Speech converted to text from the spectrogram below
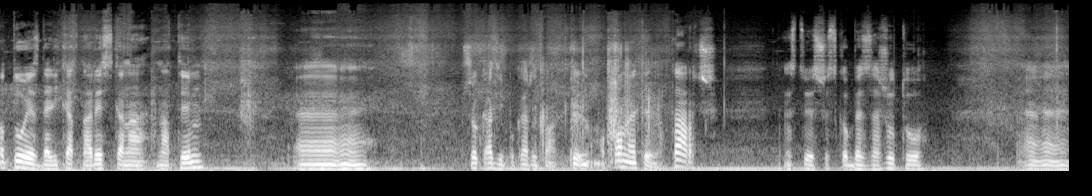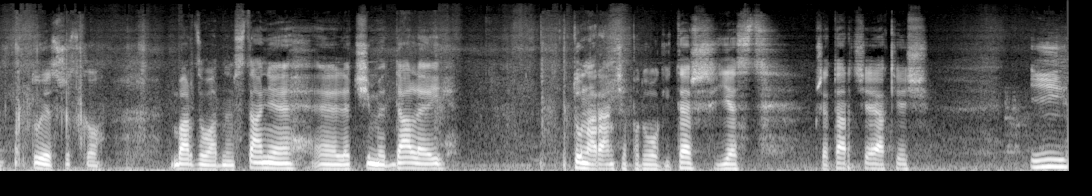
No tu jest delikatna ryska na, na tym. Eee, przy okazji pokażę tą tylną oponę, tylną tarcz. Więc tu jest wszystko bez zarzutu. E, tu jest wszystko w bardzo ładnym stanie. E, lecimy dalej. Tu na rancie podłogi też jest przetarcie jakieś. I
